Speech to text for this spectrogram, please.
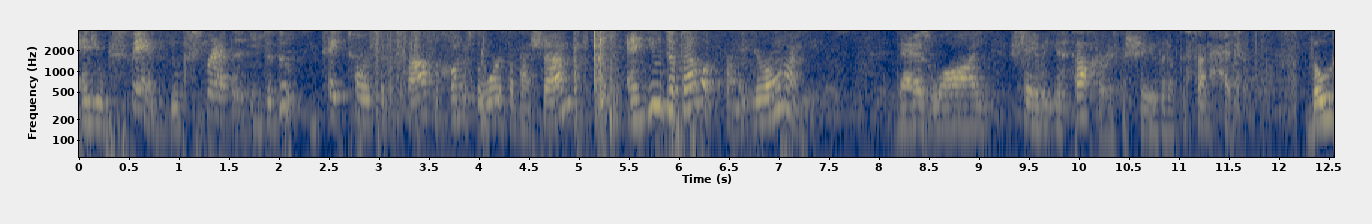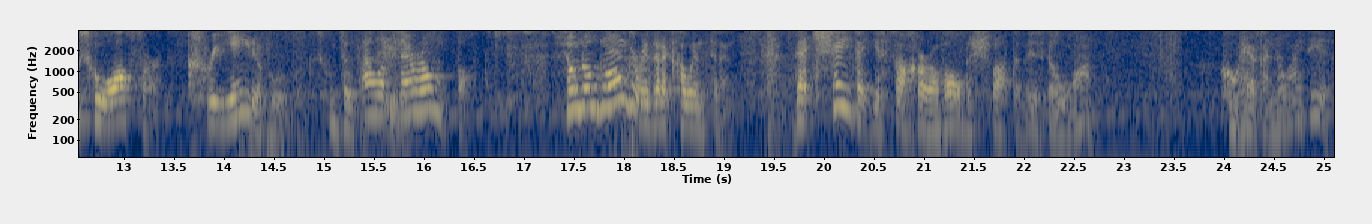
and you expand it, you extrapolate, you deduce. You take Torah Shabbat Chumash, the words of Hashem, and you develop from it your own ideas. That is why Shevet Yisachar is the Shevet of the Sanhedrin. Those who offer creative rulings, who develop their own thoughts. So no longer is it a coincidence that Shevet Yisachar of all the Shvatim is the one who has a new idea,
